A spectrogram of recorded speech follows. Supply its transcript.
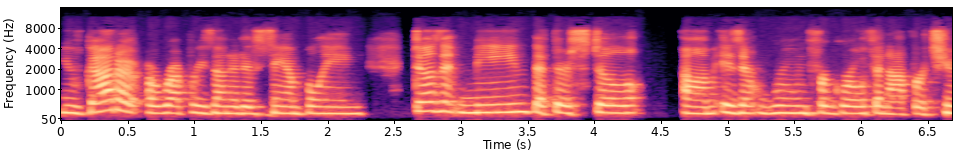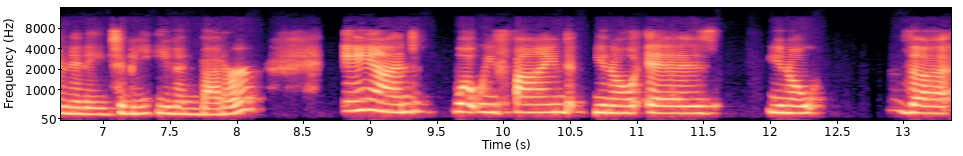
you've got a, a representative sampling doesn't mean that there still um, isn't room for growth and opportunity to be even better. And what we find you know is you know the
